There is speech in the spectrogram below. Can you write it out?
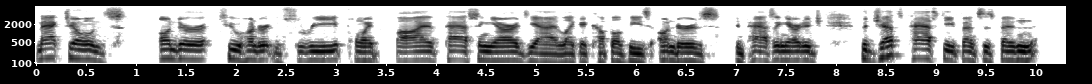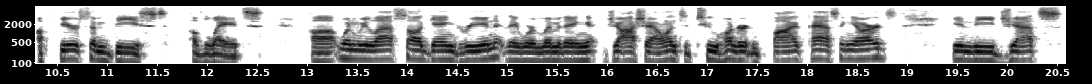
Mac Jones under 203.5 passing yards. Yeah, I like a couple of these unders in passing yardage. The Jets' pass defense has been a fearsome beast of late. Uh, when we last saw Gang Green, they were limiting Josh Allen to 205 passing yards in the Jets.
